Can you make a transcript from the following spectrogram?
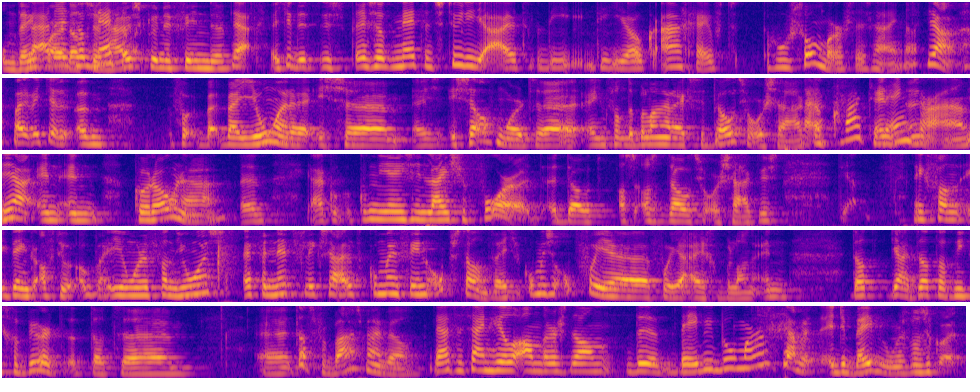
Ondenkbaar dat ze een huis kunnen vinden. Weet je, dit is... Er is ook net een studie uit die, die ook aangeeft hoe somber ze zijn. Hè? Ja, maar weet je, um, voor, bij, jongeren is, uh, is, zelfmoord uh, een van de belangrijkste doodsoorzaken. Ja, een kwart denkt eraan. Ja, en, en corona uh, ja, komt niet eens in een lijstje voor dood, als, als doodsoorzaak. Dus ja, denk van, ik denk af en toe ook bij jongeren van jongens, even Netflix uit, kom even in opstand, weet je. Kom eens op voor je, voor je eigen belang. En dat, ja, dat dat niet gebeurt, dat, dat, uh, uh, dat verbaast mij wel. Ja, ze zijn heel anders dan de babyboomer. Ja, maar de babyboomers was ook...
